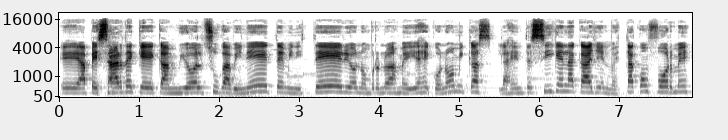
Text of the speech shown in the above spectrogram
eh, a pesar de que cambió su gabinete, ministerio, nombró nuevas medidas económicas, la gente sigue en la calle, no está conforme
